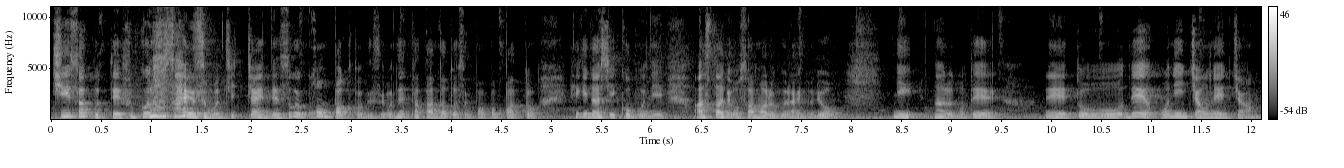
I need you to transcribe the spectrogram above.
小さくて服のサイズもちっちゃいんですごいコンパクトですよね畳んだとしてもパッパッパッと引き出し1個分にあっさり収まるぐらいの量になるので、えーと、でお兄ちゃんお姉ちゃん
